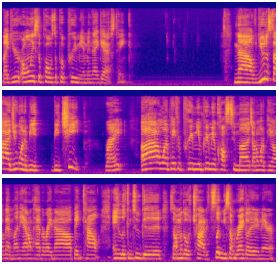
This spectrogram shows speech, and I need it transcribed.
Like you're only supposed to put premium in that gas tank. Now, if you decide you want to be be cheap, right? Oh, I don't want to pay for premium. Premium costs too much. I don't want to pay all that money. I don't have it right now. Bank account ain't looking too good. So I'm going to go try to slip me some regular in there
